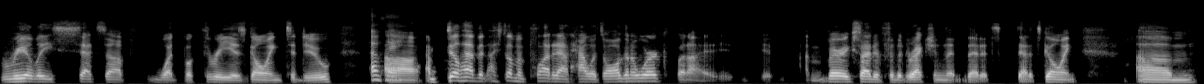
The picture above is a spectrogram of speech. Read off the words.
really sets up what book three is going to do. okay. Uh, I'm still haven't I still haven't plotted out how it's all going to work, but I it, I'm very excited for the direction that that it's that it's going. Um,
